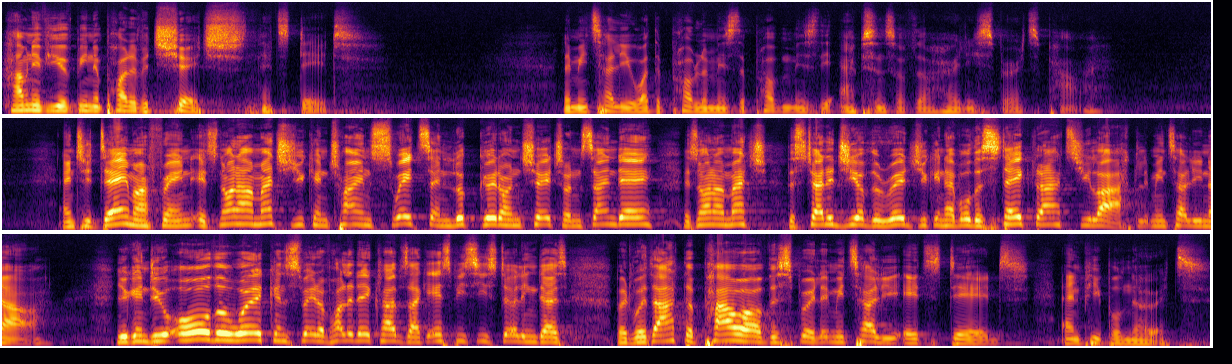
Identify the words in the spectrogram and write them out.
How many of you have been a part of a church that's dead? Let me tell you what the problem is. The problem is the absence of the Holy Spirit's power. And today, my friend, it's not how much you can try and sweat and look good on church on Sunday. It's not how much the strategy of the ridge. You can have all the steak lights you like. Let me tell you now. You can do all the work and sweat of holiday clubs like SBC Stirling does, but without the power of the Spirit, let me tell you, it's dead, and people know it.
